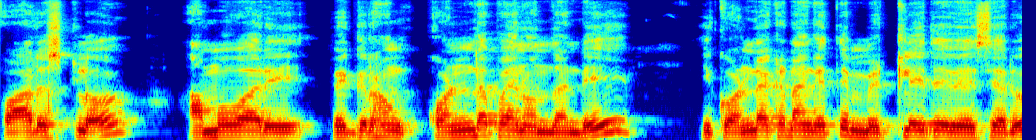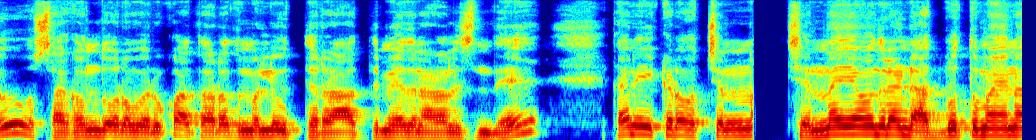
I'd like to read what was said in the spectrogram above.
ఫారెస్ట్లో అమ్మవారి విగ్రహం కొండ పైన ఉందండి. ఈ కొండ ఎక్కడానికి అయితే మెట్లు అయితే వేశారు. సగం దూరం వరకు ఆ తర్వాత మళ్ళీ ఉత్తర రాతి మీద నడాల్సిందే కానీ ఇక్కడ ఒక చిన్న చిన్న ఏముందండి అద్భుతమైన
